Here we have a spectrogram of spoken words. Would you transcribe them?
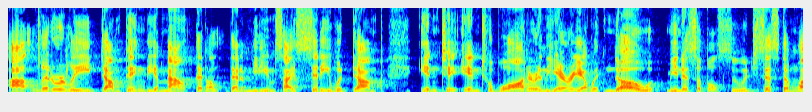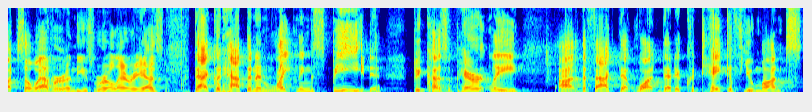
uh, literally dumping the amount that a, that a medium-sized city would dump into into water in the area with no municipal sewage system whatsoever in these rural areas. That could happen in lightning speed because apparently uh, the fact that what that it could take a few months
